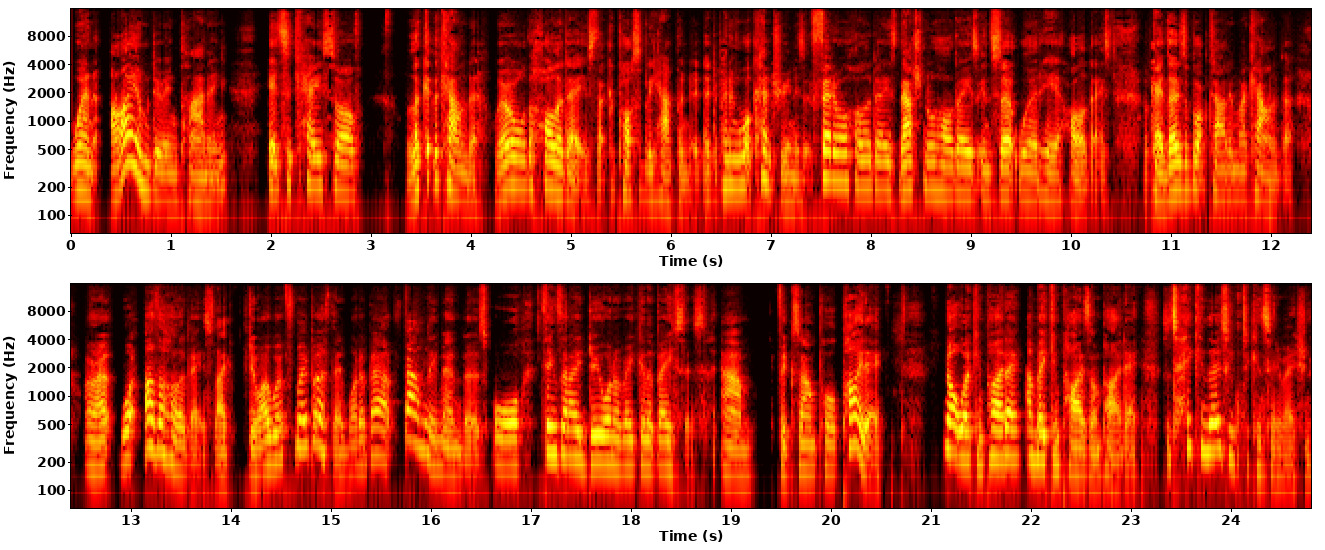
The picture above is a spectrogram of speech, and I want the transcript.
when I am doing planning, it's a case of look at the calendar. Where are all the holidays that could possibly happen? Depending on what country, and is it federal holidays, national holidays, insert word here, holidays. Okay, those are blocked out in my calendar. All right, what other holidays? Like, do I work for my birthday? What about family members or things that I do on a regular basis? Um, for example, Pi Day. Not working Pi Day, I'm making pies on Pi Day. So taking those into consideration.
